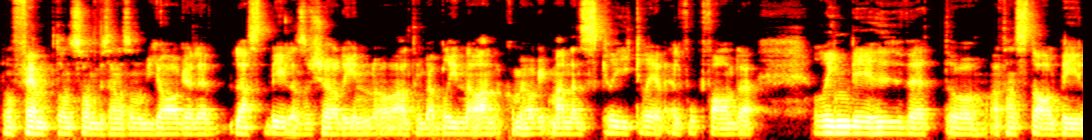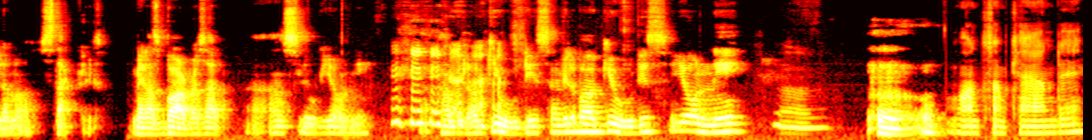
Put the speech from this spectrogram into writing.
de 15 zombiesarna som jagade lastbilen som körde in och allting började brinna. Och han kom ihåg mannens skrik red- eller fortfarande. Ringde i huvudet och att han stal bilen och stack liksom. Medan Barbara sa han slog Johnny. Han ville ha godis. Han ville bara ha godis. Johnny. Mm. Mm. Want some candy?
